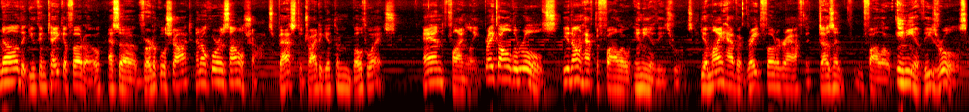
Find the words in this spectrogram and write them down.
Know that you can take a photo as a vertical shot and a horizontal shot. It's best to try to get them both ways. And finally, break all the rules. You don't have to follow any of these rules. You might have a great photograph that doesn't follow any of these rules,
